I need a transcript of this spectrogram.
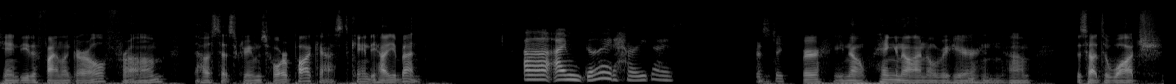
Candy the Final Girl from the Host That Screams Horror Podcast. Candy, how you been? Uh, I'm good. How are you guys? We're, you know, hanging on over here and um, just had to watch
